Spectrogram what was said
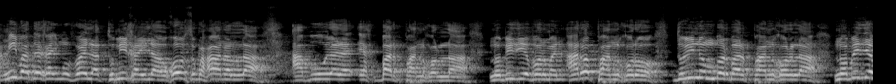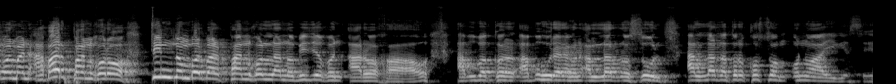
আমি বাদে খাইমু ফয়লা তুমি খাইলাও হো সুবহান আল্লাহ আবুর একবার পান করলা, নবীজি ফরমান আরও পান করো, দুই নম্বর বার পান করলা, নবীজি ফরমান আবার পান করো, তিন নম্বর বার পান করলা, নবীজি এখন আরও খাও। আবু বকর, আবু হুরার এখন আল্লাহর রসুল, আল্লাহর রাতর কসম অনু আই গেছে।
